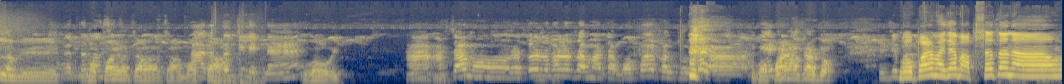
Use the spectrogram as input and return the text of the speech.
नव्हे. गोपाळाचा मोठा. होय. असा रतन माझा गोपाळ खालतो गोपाळाचा तो गोपाळ माझ्या बापसाचं नाव.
